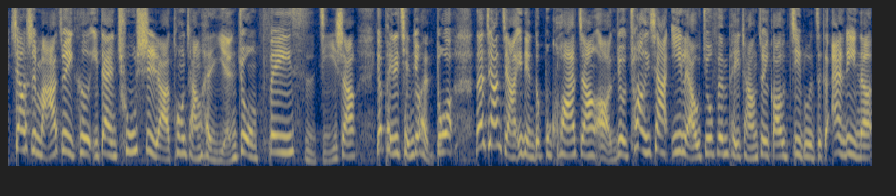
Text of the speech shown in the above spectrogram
像是麻醉科一旦出事啊，通常很严重，非死即伤，要赔的钱就很多。那这样讲一点都不夸张啊，就创下医疗纠纷赔偿最高纪录这个案例呢，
